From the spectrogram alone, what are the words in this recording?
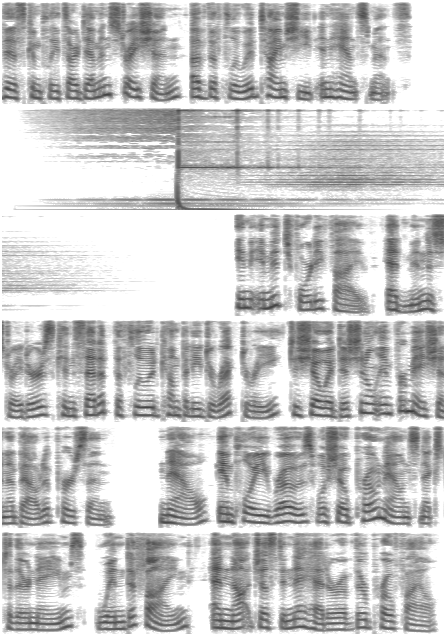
This completes our demonstration of the Fluid Timesheet enhancements. In Image 45, administrators can set up the Fluid Company directory to show additional information about a person. Now, employee rows will show pronouns next to their names when defined and not just in the header of their profile.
